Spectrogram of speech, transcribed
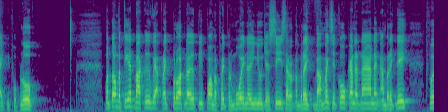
ឯកពិភពលោក បន្តមកទៀតបាទគឺវគ្គផ្ដាច់ព្រាត់នៅ2026នៅ New Jersey សហរដ្ឋអាមេរិកបាទមិចស៊ីកូកាណាដានិងអាមេរិកនេះ ធ្វើ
